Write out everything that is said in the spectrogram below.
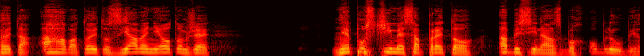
To je tá ahava, to je to zjavenie o tom, že nepostíme sa preto, aby si nás Boh obľúbil.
